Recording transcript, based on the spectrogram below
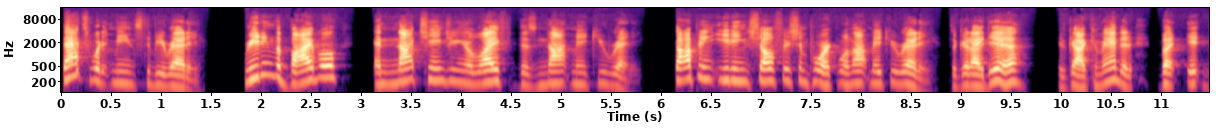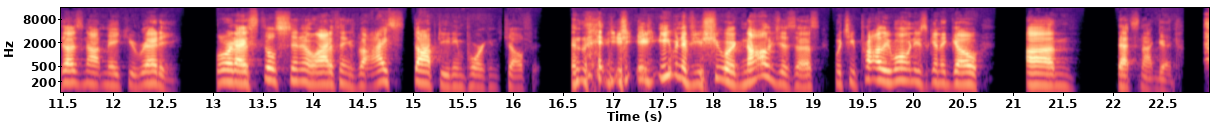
That's what it means to be ready. Reading the Bible and not changing your life does not make you ready. Stopping eating shellfish and pork will not make you ready. It's a good idea because God commanded it, but it does not make you ready. Lord, I still sin in a lot of things, but I stopped eating pork and shellfish. And even if Yeshua acknowledges us, which he probably won't, he's going to go, um, that's not good.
